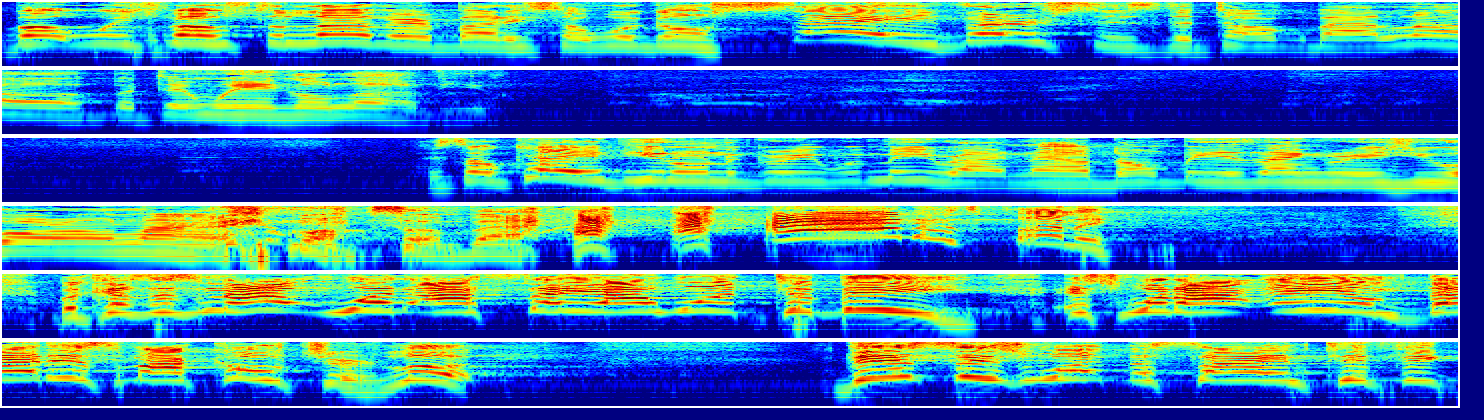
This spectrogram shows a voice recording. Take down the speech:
But we're supposed to love everybody, so we're going to say verses that talk about love, but then we ain't going to love you. It's okay if you don't agree with me right now. Don't be as angry as you are online. Come on, somebody. That's funny. Because it's not what I say I want to be, it's what I am. That is my culture. Look, this is what the scientific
